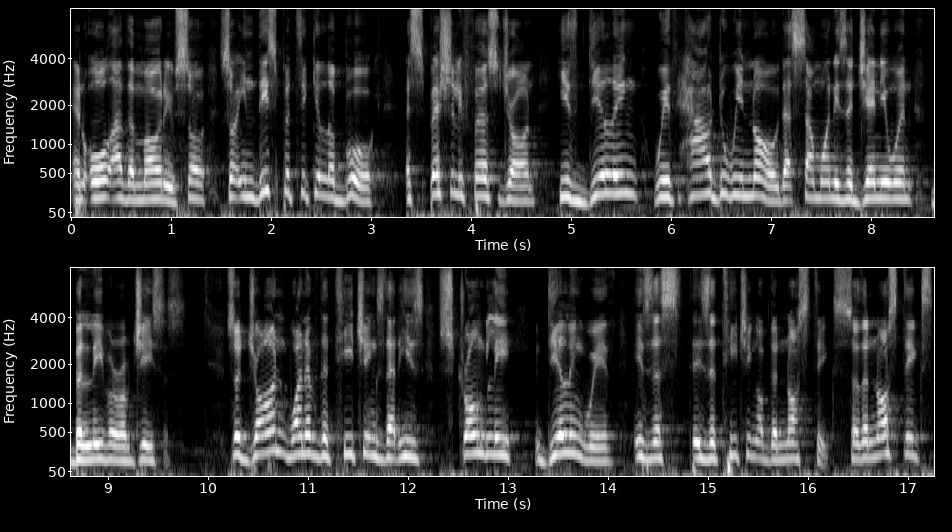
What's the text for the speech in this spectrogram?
and all other motives. So, so in this particular book, especially First John, he's dealing with how do we know that someone is a genuine believer of Jesus. So, John, one of the teachings that he's strongly dealing with is a, is a teaching of the Gnostics. So, the Gnostics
